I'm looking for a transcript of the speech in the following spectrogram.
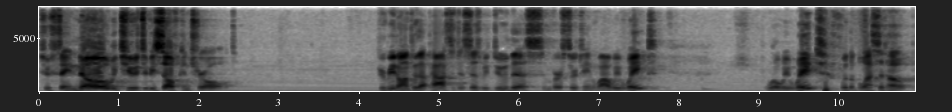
to say no, we choose to be self controlled. If you read on through that passage, it says we do this in verse 13 while we wait, will we wait for the blessed hope,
